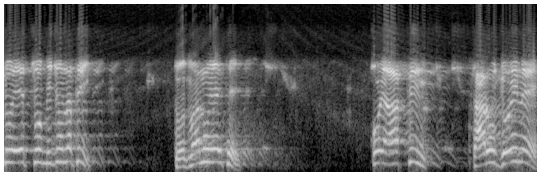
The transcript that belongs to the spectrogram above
છું, એ જ છું, બીજું નથી. શોધવાનું એ છે. કોઈ આંખથી સારું જોઈને,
